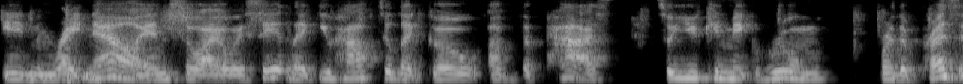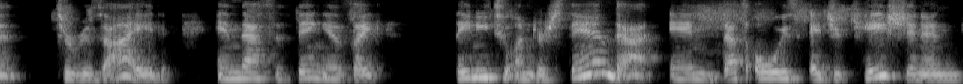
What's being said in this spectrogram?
in right now. And so i always say like you have to let go of the past so you can make room for the present to reside. And that's the thing is like they need to understand that. And that's always education and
